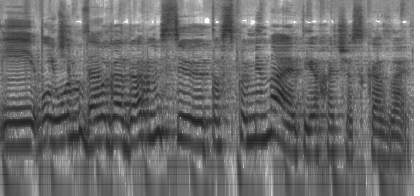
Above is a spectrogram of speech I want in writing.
И, и он с благодарностью это вспоминает, я хочу сказать.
